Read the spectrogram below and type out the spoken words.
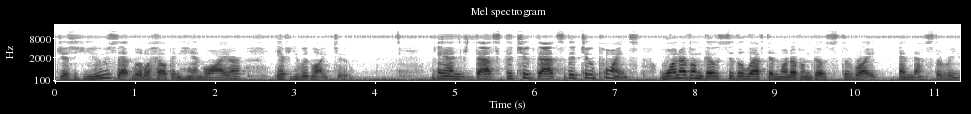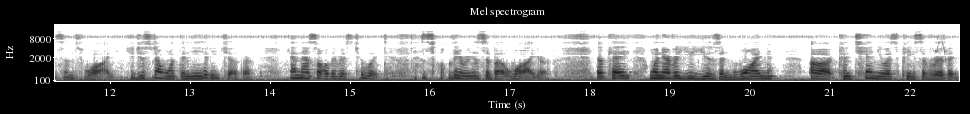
just use that little helping hand wire if you would like to. And that's the two that's the two points. One of them goes to the left and one of them goes to the right. And that's the reasons why. You just don't want them to hit each other. And that's all there is to it. That's all there is about wire. Okay? Whenever you're using one uh, continuous piece of ribbon.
